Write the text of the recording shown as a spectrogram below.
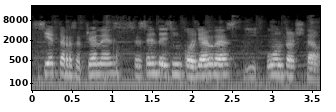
7 recepciones, 65 yardas y un touchdown.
